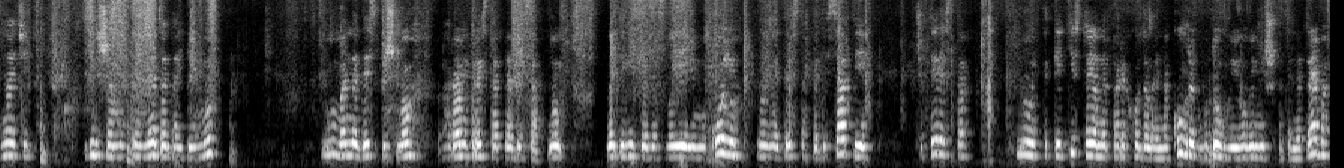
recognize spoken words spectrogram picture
значить більше муки не додаємо. Ну, У мене десь пішло грам 350. Ну, ви дивіться за своєю мукою, можна і 350 і 400. Ну, таке тісто я не переходила і на коврик, бо довго його вимішувати не треба.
